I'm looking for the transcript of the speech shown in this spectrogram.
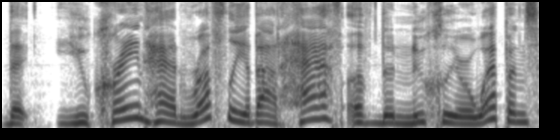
that Ukraine had roughly about half of the nuclear weapons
